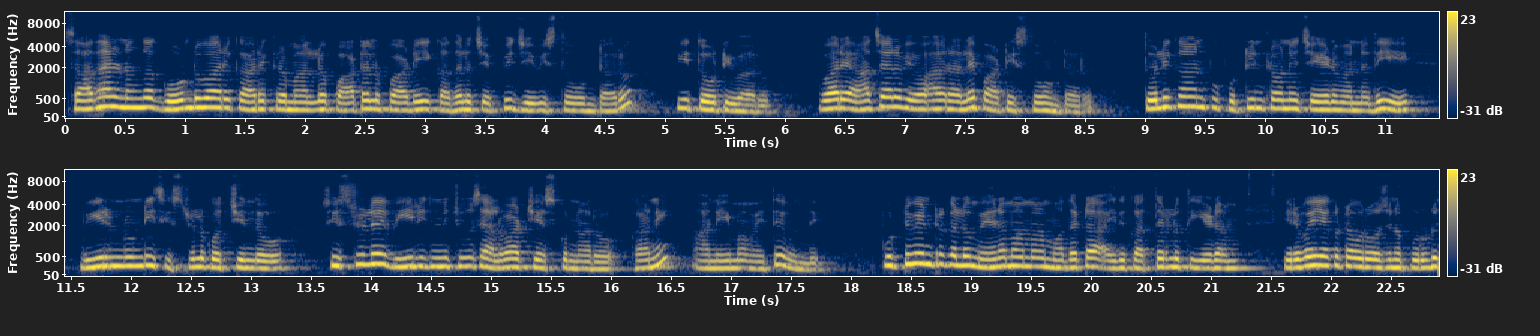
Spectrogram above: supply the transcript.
సాధారణంగా గోండువారి కార్యక్రమాల్లో పాటలు పాడి కథలు చెప్పి జీవిస్తూ ఉంటారు ఈ తోటివారు. వారి ఆచార వ్యవహారాలే పాటిస్తూ ఉంటారు. తొలికాన్పు పుట్టింట్లోనే చేయడం అన్నది వీరి నుండి శిష్యులకు వచ్చిందో శిష్యులే వీరిని చూసి అలవాటు చేసుకున్నారో కానీ ఆ నియమం అయితే ఉంది. పుట్టి వెంట్రుకలు మేనమామ మొదట ఐదు కత్తెరలు తీయడం ఇరవై ఒకటవ రోజున పురుడు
